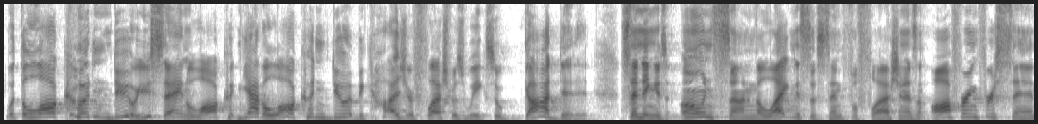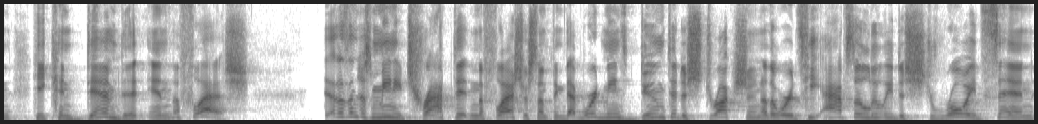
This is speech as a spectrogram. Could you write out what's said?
What the law couldn't do. Are you saying the law couldn't? Yeah, the law couldn't do it because your flesh was weak, so God did it, sending his own son in the likeness of sinful flesh, and as an offering for sin, he condemned it in the flesh that doesn't just mean he trapped it in the flesh or something. That word means doomed to destruction. In other words, he absolutely destroyed sin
